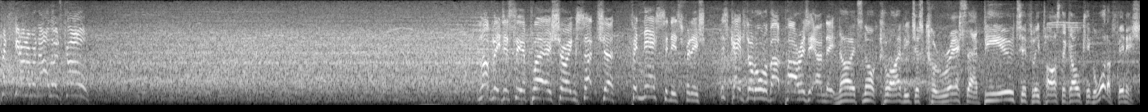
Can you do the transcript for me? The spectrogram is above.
Cristiano Ronaldo's goal! Lovely to see a player showing such uh, finesse in his finish. This game's not all about power, is it, Andy? No, it's not Clive. He just caressed that beautifully past the goalkeeper. What a finish.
